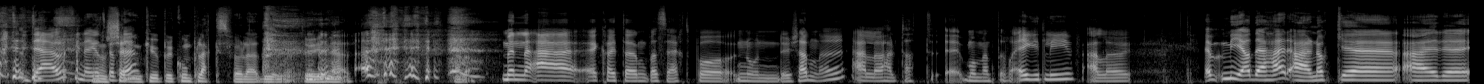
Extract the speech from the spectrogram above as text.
Det er jo fine egenskaper. er sånn egenskaper. Sheldon Cooper-kompleks, føler jeg du, du er inne her. Men er er karakteren basert på noen du kjenner, eller har du tatt eh, momenter fra eget liv, eller Eh, Mye av det her er nok eh, er eh,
